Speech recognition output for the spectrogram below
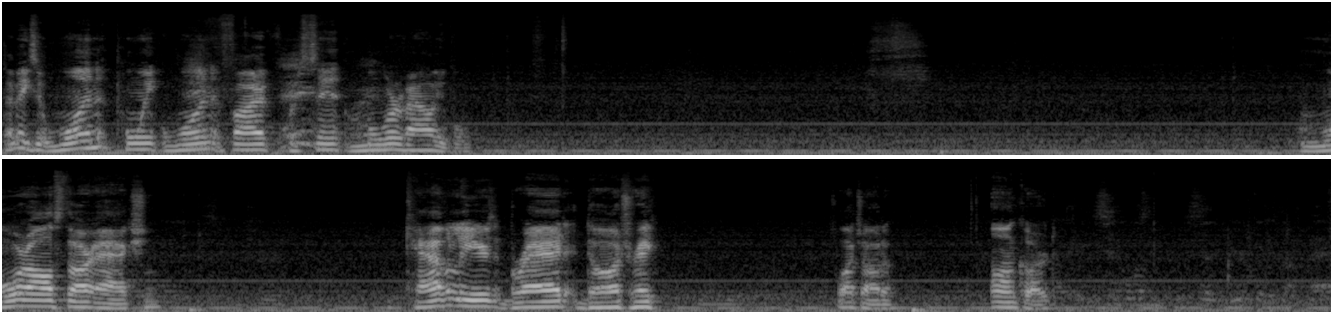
That makes it 1.15% more valuable. More All Star action. Cavaliers, Brad Daugherty. Watch auto. On card. He said it wasn't, he said your play's not bad.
